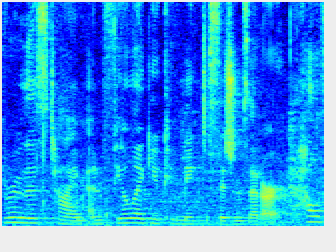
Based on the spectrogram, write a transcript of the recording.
through this time and feel like you can make decisions that are health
